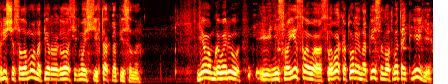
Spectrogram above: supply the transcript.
Притча Соломона, 1 глава, 7 стих, так написано. Я вам говорю не свои слова, а слова, которые написаны вот в этой книге.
